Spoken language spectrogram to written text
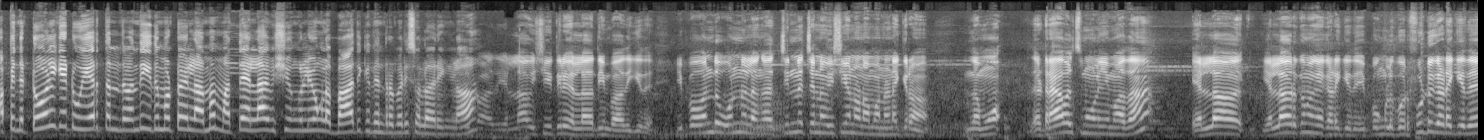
அப்போ இந்த டோல்கேட் உயர்த்தினது வந்து இது மட்டும் இல்லாமல் மற்ற எல்லா விஷயங்களையும் உங்களை பாதிக்குதுன்ற மாதிரி சொல்ல வரீங்களா? அது எல்லா விஷயத்துலையும் எல்லாத்தையும் பாதிக்குது. இப்போ வந்து ஒன்றும் இல்லைங்க சின்ன சின்ன விஷயம்னு நம்ம நினைக்கிறோம். இந்த மோ இந்த ட்ராவல்ஸ் மூலியமாக தான் எல்லா எல்லாருக்கும் இங்கே கிடைக்குது. இப்போ உங்களுக்கு ஒரு ஃபுட்டு கிடைக்குது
